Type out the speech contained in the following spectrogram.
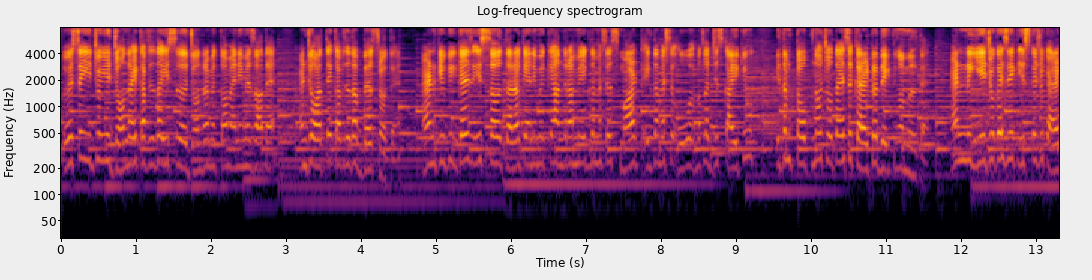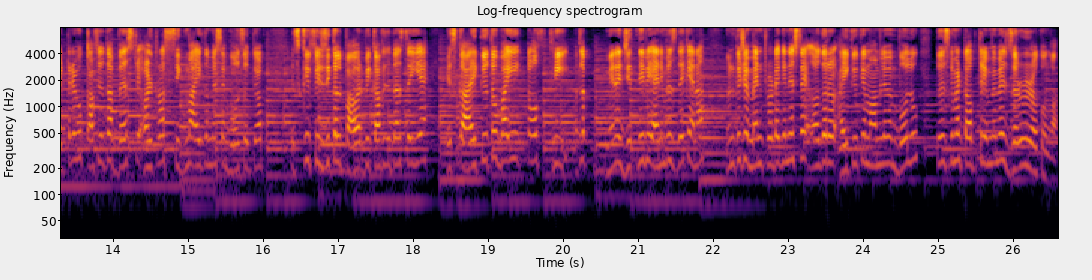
तो वैसे ही जो ये जॉनर है काफ़ी ज़्यादा इस जॉनर में कम एनिमेज आते हैं एंड जो आते हैं काफ़ी ज़्यादा बेस्ट होते हैं। एंड क्योंकि गैस इस तरह के एनिमे के अंदर हमें एकदम ऐसे स्मार्ट एकदम ऐसे ओवर मतलब जिसका आई एकदम टॉप नॉच होता है ऐसे कैरेक्टर देखने को मिलता है। एंड ये जो एक इसका जो कैरेक्टर है, वो काफ़ी ज़्यादा बेस्ट है अल्ट्रा सिग्मा एकदम ऐसे बोल सकते हो आप। इसकी फ़िज़िकल पावर भी काफ़ी ज़्यादा सही है। इसका आईक्यू तो भाई टॉप थ्री मतलब मैंने जितने भी एनिमेस देखे ना, उनके जो मेन प्रोटेगनिस्ट है, अगर आई के मामले में बोलूँ तो इसके मैं टॉप थ्री में मैं ज़रूर रखूँगा।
